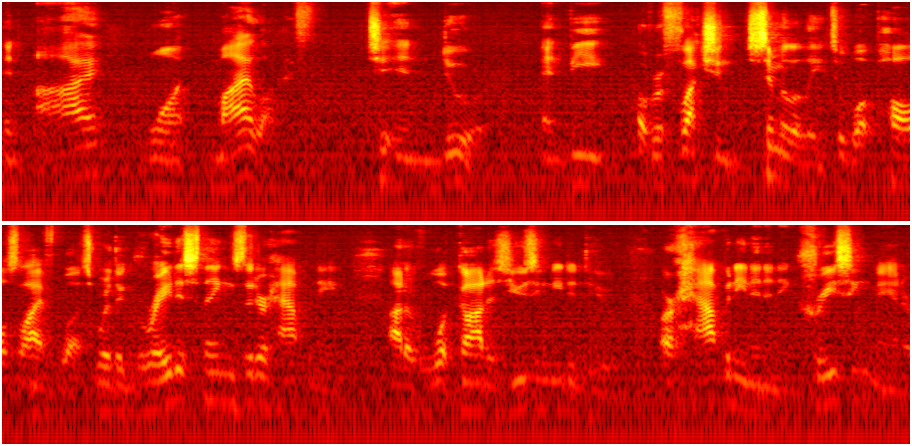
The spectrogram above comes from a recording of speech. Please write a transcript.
And I want my life to endure and be a reflection similarly to what Paul's life was, where the greatest things that are happening out of what God is using me to do are happening in an increasing manner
